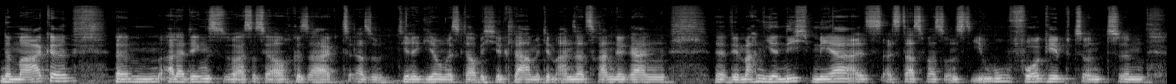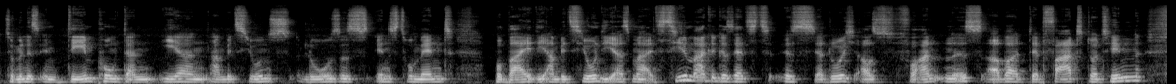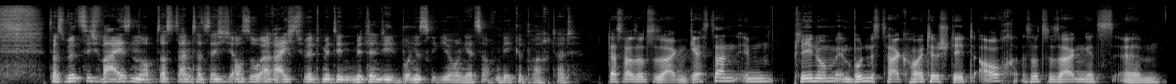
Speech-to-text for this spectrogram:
eine Marke. Ähm, allerdings, du hast es ja auch gesagt, also die Regierung ist, glaube ich, hier klar mit dem Ansatz rangegangen. Äh, wir machen hier nicht mehr als, als das, was uns die EU vorgibt und ähm, zumindest in dem Punkt dann eher ein ambitionsloses Instrument, Wobei die Ambition, die erstmal als Zielmarke gesetzt ist, ja durchaus vorhanden ist. Aber der Pfad dorthin, das wird sich weisen, ob das dann tatsächlich auch so erreicht wird mit den Mitteln, die die Bundesregierung jetzt auf den Weg gebracht hat. Das war sozusagen gestern im Plenum im Bundestag. Heute steht auch sozusagen jetzt ähm,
